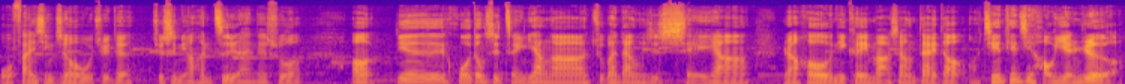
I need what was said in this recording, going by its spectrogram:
我反省之后，我觉得就是你要很自然的说，哦，今天的活动是怎样啊？主办单位是谁呀？然后你可以马上带到，哦，今天天气好炎热哦。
